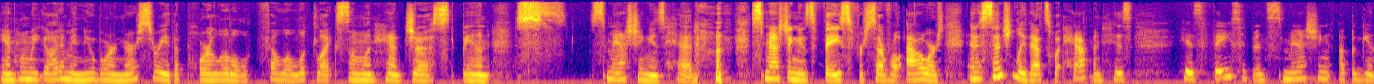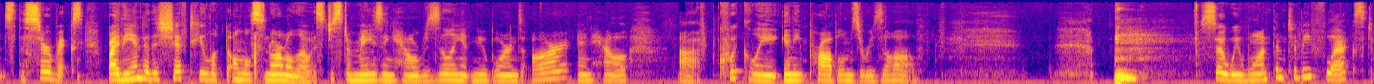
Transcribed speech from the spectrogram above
And when we got him in newborn nursery, the poor little fellow looked like someone had just been smashing his head, smashing his face for several hours. And essentially, that's what happened. His his face had been smashing up against the cervix. By the end of the shift, he looked almost normal, though. It's just amazing how resilient newborns are and how uh, quickly any problems resolve. So we want them to be flexed.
